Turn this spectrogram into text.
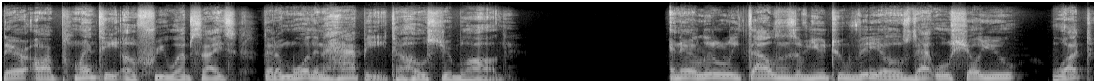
There are plenty of free websites that are more than happy to host your blog. And there are literally thousands of YouTube videos that will show you what,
